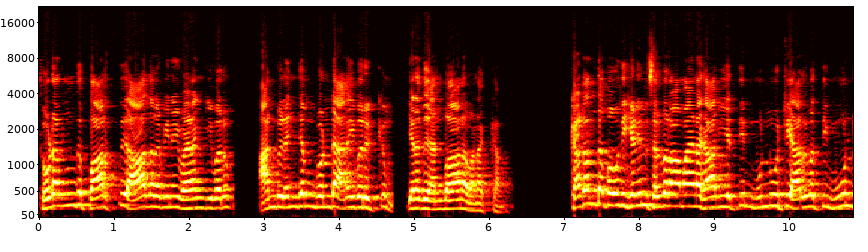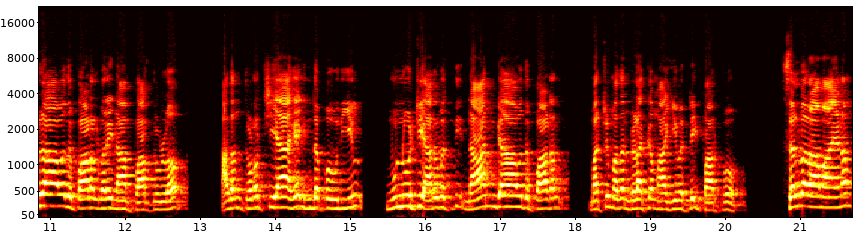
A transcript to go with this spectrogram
தொடர்ந்து பார்த்து ஆதரவினை வழங்கி வரும் அன்பு நெஞ்சம் கொண்ட அனைவருக்கும் எனது அன்பான வணக்கம். கடந்த பகுதிகளில் செல்வராமாயண காவியத்தின் முன்னூற்றி அறுபத்தி மூன்றாவது பாடல் வரை நாம் பார்த்துள்ளோம். அதன் தொடர்ச்சியாக இந்த பகுதியில் முன்னூற்றி அறுபத்தி நான்காவது பாடல் மற்றும் அதன் விளக்கம் ஆகியவற்றை பார்ப்போம். செல்வராமாயணம்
